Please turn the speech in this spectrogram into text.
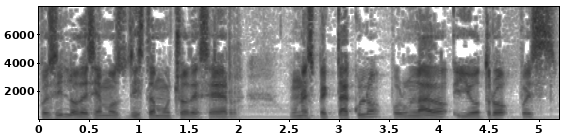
pues sí, lo decíamos, dista mucho de ser un espectáculo, por un lado, y otro, pues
